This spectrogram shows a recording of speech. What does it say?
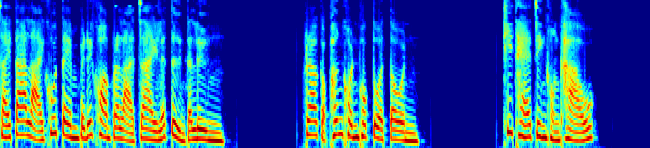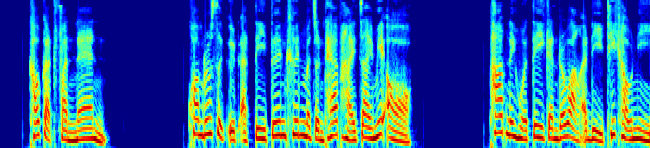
สายตาหลายคู่เต็มไปด้วยความประหลาดใจและตื่นตะลึง ราวกับเพิ่งค้นพบตัวตน ที่แท้จริงของเขา เขากัดฟันแน่น ความรู้สึกอึดอัดตีตื้นขึ้นมาจนแทบหายใจไม่ออก ภาพในหัวตีกันระหว่างอดีตที่เขาหนี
